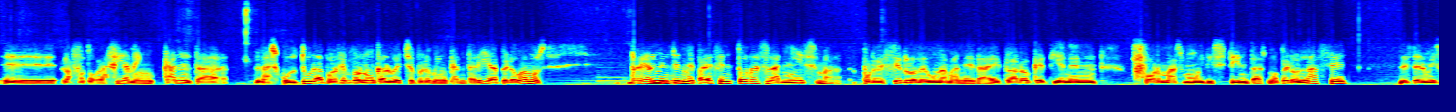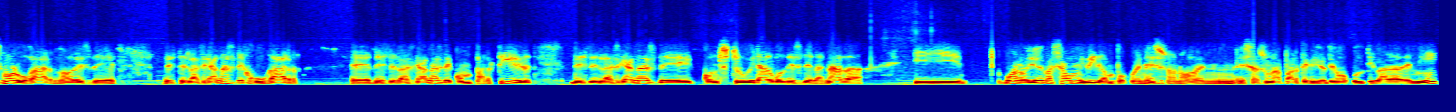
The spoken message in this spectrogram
eh, la fotografía me encanta, la escultura, por ejemplo, nunca lo he hecho, pero me encantaría, pero vamos, realmente me parecen todas la misma, por decirlo de una manera, ¿eh? claro que tienen formas muy distintas, ¿no? Pero nace desde el mismo lugar, ¿no? Desde, desde las ganas de jugar, eh, desde las ganas de compartir, desde las ganas de construir algo desde la nada y bueno, yo he basado mi vida un poco en eso, ¿no? En, esa es una parte que yo tengo cultivada de mí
